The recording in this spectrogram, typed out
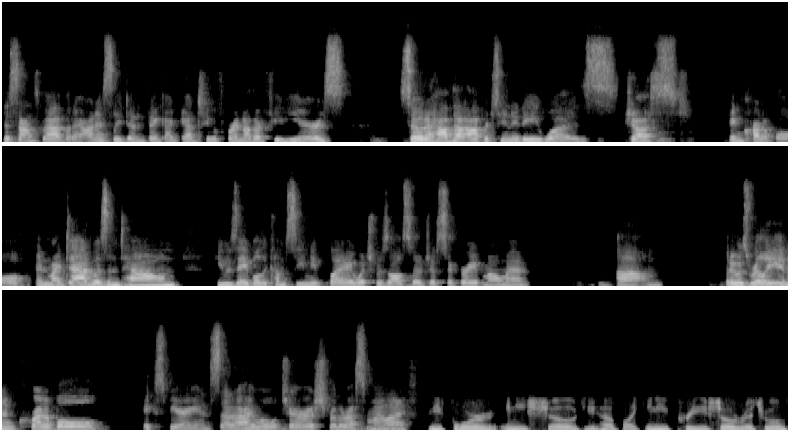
this sounds bad, but I honestly didn't think I'd get to for another few years. So to have that opportunity was just incredible. And my dad was in town. He was able to come see me play, which was also just a great moment. Um, but it was really an incredible experience that I will cherish for the rest of my life. Before any show, do you have like any pre show rituals?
